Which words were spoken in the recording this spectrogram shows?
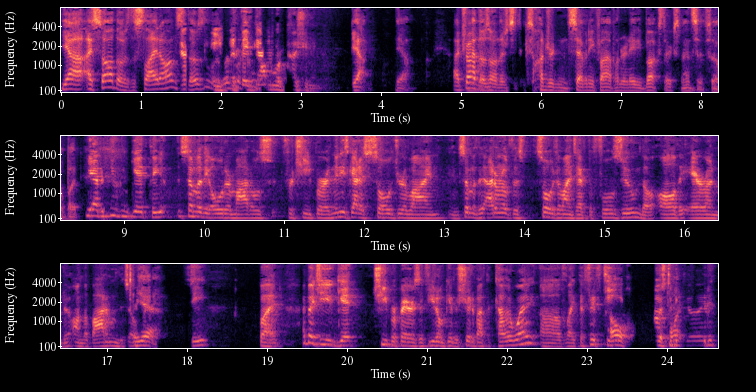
Yeah, I saw those. The slide ons. Those. but they've got more cushioning. yeah, yeah. I tried those on. They're 175, 180 bucks. They're expensive. So, but Yeah, but you can get the some of the older models for cheaper, and then he's got his Soldier line, and some of the I don't know if the Soldier lines have the full zoom, though all the air under on the bottom that's open yeah, see. But I bet you you get cheaper pairs if you don't give a shit about the colorway of like the 15 oh, supposed to be good.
